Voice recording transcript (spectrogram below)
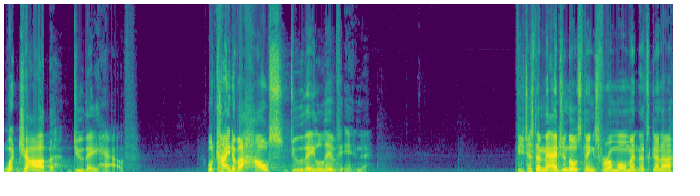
What job do they have? What kind of a house do they live in? If you just imagine those things for a moment, that's going to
